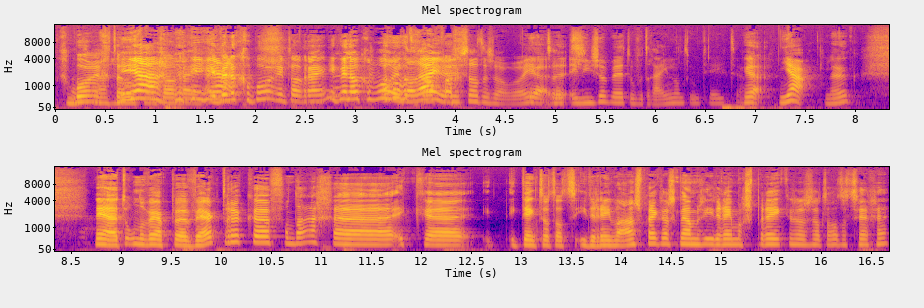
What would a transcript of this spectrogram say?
geboren en getogen ja. in het Alrijnen. Ja. Ik ben ook geboren in het Alrijnen? Ik ben ook geboren oh, in het Alrijnen, dus dat is wel wel. Ja, dat... Elisabeth of het Rijnland, hoe het heet. Ja. ja, leuk. Nou ja, het onderwerp uh, werkdruk uh, vandaag. Uh, ik, ik, denk dat dat iedereen wel aanspreekt als ik namens iedereen mag spreken, zoals ze dat altijd zeggen.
